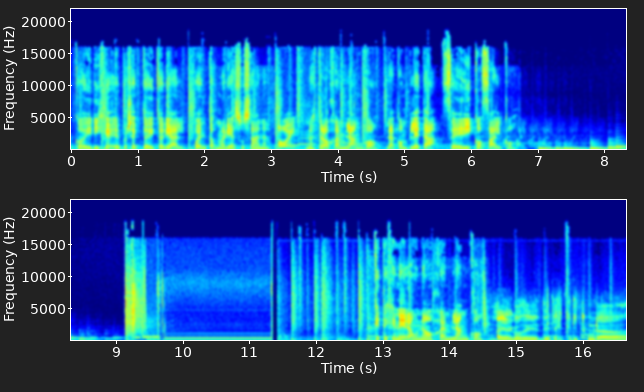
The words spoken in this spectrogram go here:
y codirige el proyecto editorial Cuentos María Susana. Hoy, nuestra hoja en blanco la completa Federico Falco. ¿Qué te genera una hoja en blanco? Hay algo de, la escritura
